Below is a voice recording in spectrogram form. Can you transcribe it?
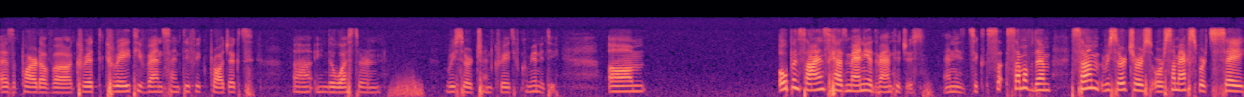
as a part of a create, creative and scientific project uh, in the Western research and creative community. Um, open science has many advantages, and some of them. Some researchers or some experts say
